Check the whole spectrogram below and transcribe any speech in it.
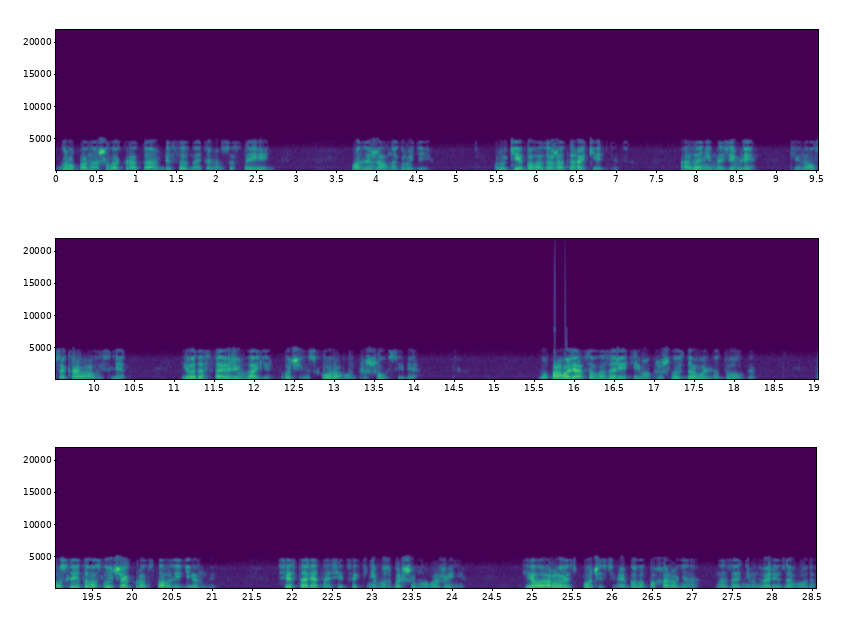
Группа нашла крота в бессознательном состоянии. Он лежал на груди. В руке была зажата ракетница, а за ним на земле тянулся кровавый след. Его доставили в лагерь, очень скоро он пришел в себя. Но проваляться в лазарете ему пришлось довольно долго. После этого случая Крот стал легендой. Все стали относиться к нему с большим уважением. Тело Роя с почестями было похоронено на заднем дворе завода.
